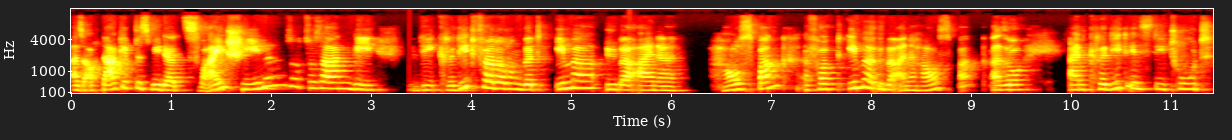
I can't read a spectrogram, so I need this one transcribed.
Also auch da gibt es wieder zwei Schienen sozusagen. Die, die Kreditförderung wird immer über eine Hausbank, erfolgt immer über eine Hausbank, also ein Kreditinstitut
